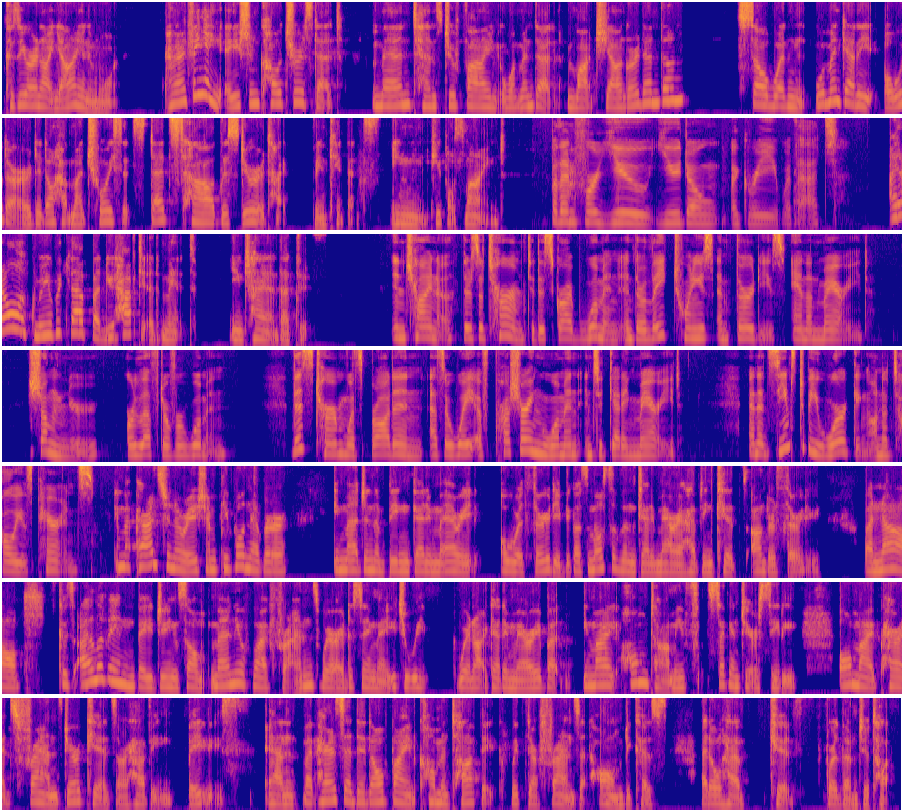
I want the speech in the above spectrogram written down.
because you're not young anymore. And I think in Asian cultures that men tends to find women that much younger than them. So when women get older, they don't have much choices. That's how the stereotype thinking that's in mm. people's mind. But then for you, you don't agree with that. I don't agree with that, but you have to admit in China that is. It. In China, there's a term to describe women in their late 20s and 30s and unmarried. 剩女, or leftover woman. This term was brought in as a way of pressuring women into getting married. And it seems to be working on Natalia's parents. In my parents' generation, people never imagined them being getting married over 30 because most of them getting married having kids under 30. But now, because I live in Beijing, so many of my friends were the same age. We we're not getting married, but in my hometown, in second tier city, all my parents' friends, their kids are having babies. And my parents said they don't find common topic with their friends at home because I don't have kids for them to talk.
